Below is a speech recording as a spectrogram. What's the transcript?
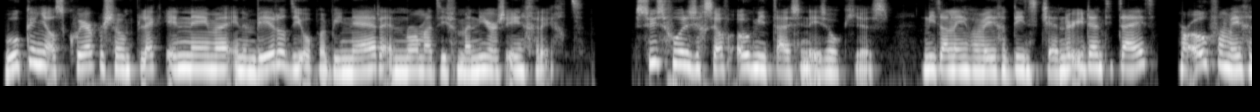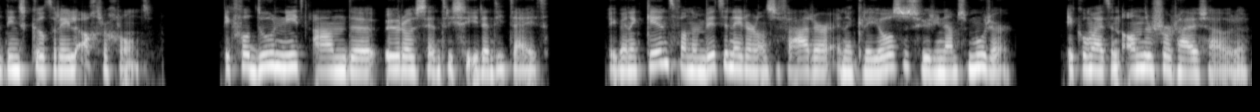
Hoe kun je als queer persoon plek innemen in een wereld die op een binaire en normatieve manier is ingericht? Suus voelde zichzelf ook niet thuis in deze hokjes. Niet alleen vanwege diens genderidentiteit, maar ook vanwege diens culturele achtergrond. Ik voldoen niet aan de eurocentrische identiteit. Ik ben een kind van een witte Nederlandse vader en een Creoolse Surinaamse moeder. Ik kom uit een ander soort huishouden,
